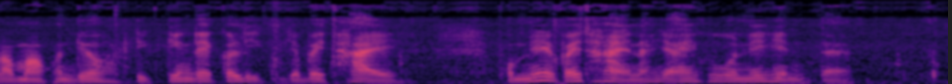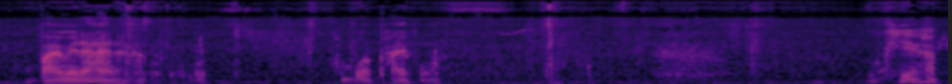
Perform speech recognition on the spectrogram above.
เรามาคนเดียวหลีกเลี่ยงได้ก็หลีกอย่าไปถ่ายผมไม่ไปถ่ายนะอยากให้ทุกคนได้เห็นแต่ไปไม่ได้นะครับความปลอดภัยผมโอเคครับ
